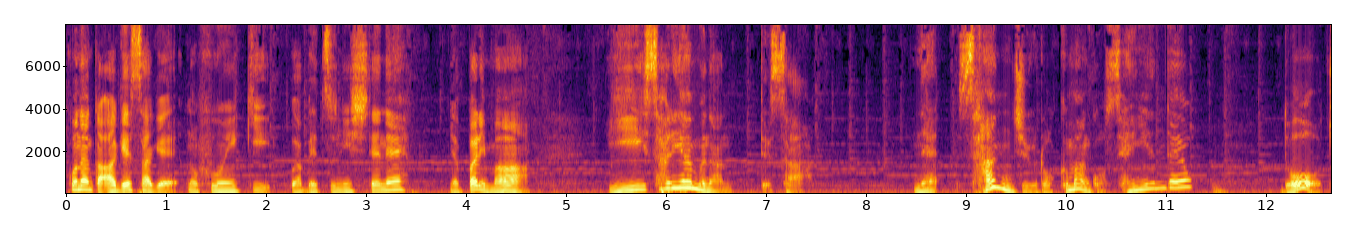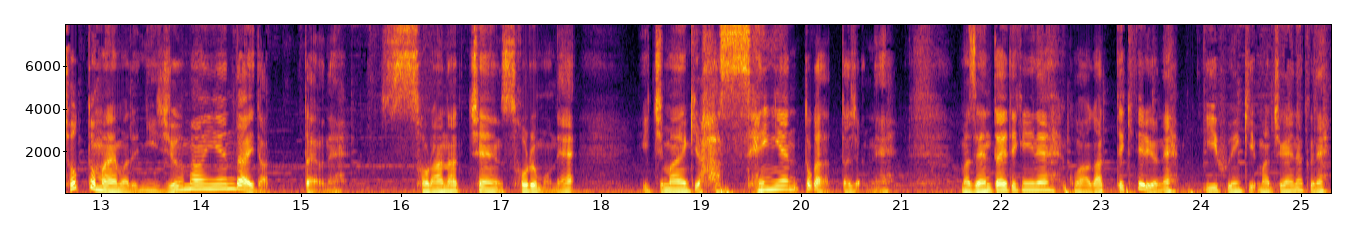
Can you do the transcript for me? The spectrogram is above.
こうなんか上げ下げの雰囲気は別にしてねやっぱりまあイーサリアムなんてさね36万5千円だよ。どう？ちょっと前まで20万円台だったよね。ソラナチェーンソルもね1万円機8000円とかだったじゃんね。まあ、全体的にねこう上がってきてるよね。いい雰囲気間違いなくね。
